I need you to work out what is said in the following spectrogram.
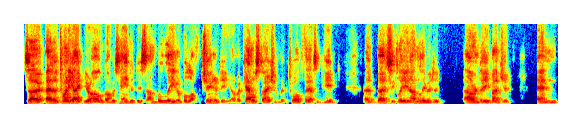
so as a 28 year old, I was handed this unbelievable opportunity of a cattle station with 12,000 head, uh, basically an unlimited R&D budget and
